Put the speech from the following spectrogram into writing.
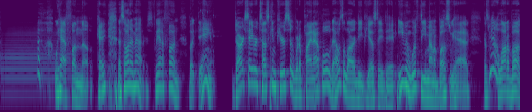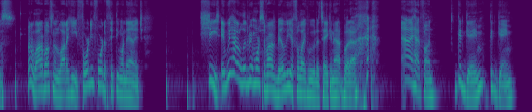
we have fun though, okay? That's all that matters. We have fun. But damn, Dark Saber Tuscan Piercer with a pineapple, that was a lot of DPS they did, even with the amount of buffs we had. Because we had a lot of buffs. We had a lot of buffs and a lot of heat. 44 to 51 damage. Sheesh. If we had a little bit more survivability, I feel like we would have taken that. But uh, I had fun. Good game. Good game.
